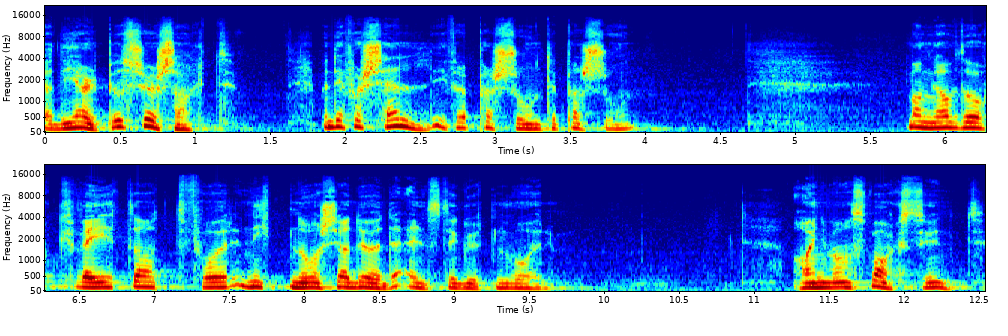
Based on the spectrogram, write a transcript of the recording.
Ja, det hjelper oss sjølsagt, men det er forskjell fra person til person. Mange av dere vet at for 19 år siden døde eldste gutten vår. Han var svaksynt,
